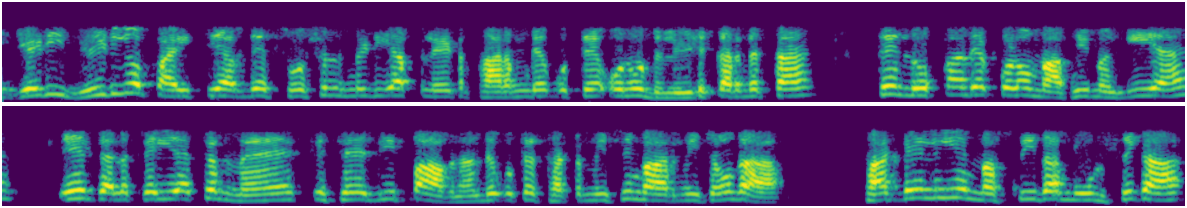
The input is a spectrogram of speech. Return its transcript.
ਜਿਹੜੀ ਵੀਡੀਓ ਪਾਈ ਸੀ ਆਪਦੇ ਸੋਸ਼ਲ ਮੀਡੀਆ ਪਲੇਟਫਾਰਮ ਦੇ ਉੱਤੇ ਉਹਨੂੰ ਡਿਲੀਟ ਕਰ ਦਿੱਤਾ ਤੇ ਲੋਕਾਂ ਦੇ ਕੋਲੋਂ ਮਾਫੀ ਮੰਗੀ ਹੈ ਇਹ ਗੱਲ ਕਹੀ ਹੈ ਕਿ ਮੈਂ ਕਿਸੇ ਦੀ ਭਾਵਨਾ ਦੇ ਉੱਤੇ ਸੱਟ ਨਹੀਂ ਸੀ ਮਾਰਨੀ ਚਾਹੁੰਦਾ। ਸਾਡੇ ਲਈ ਇਹ ਮਸਤੀ ਦਾ ਮੂਲ ਸੀਗਾ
